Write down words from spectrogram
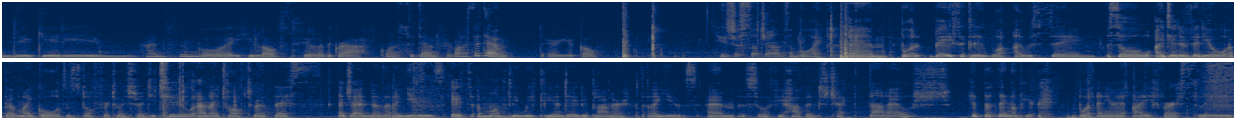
Look at him. Handsome boy. He loves the feel of the grass. Go on, sit down. If you're going to sit down, there you go. He's just such a handsome boy. Um, but basically what I was saying, so I did a video about my goals and stuff for 2022 and I talked about this agenda that I use. It's a monthly, weekly and daily planner that I use. Um, so if you haven't checked that out, hit the thing up here. But anyway, I firstly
